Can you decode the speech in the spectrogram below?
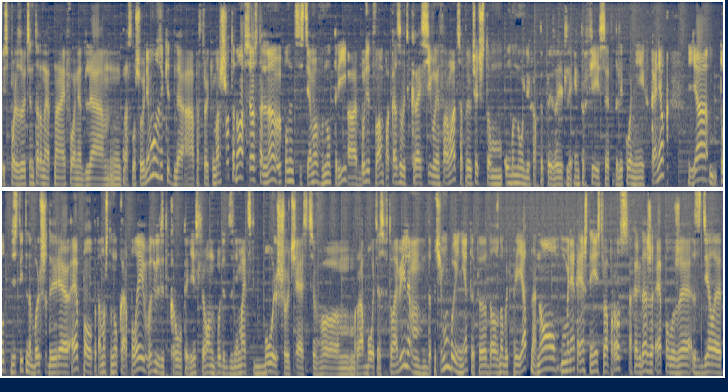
использовать интернет на iPhone для прослушивания музыки, для постройки маршрута. Ну а все остальное выполнит система внутри, а, будет вам показывать красивую информацию, а при учете, что у многих автопроизводителей интерфейсы это далеко не их конек, я тут действительно больше доверяю Apple, потому что, ну, CarPlay выглядит круто. Если он будет занимать большую часть в работе с автомобилем, да почему бы и нет, это должно быть приятно. Но у меня, конечно, есть вопрос, а когда же Apple уже сделает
